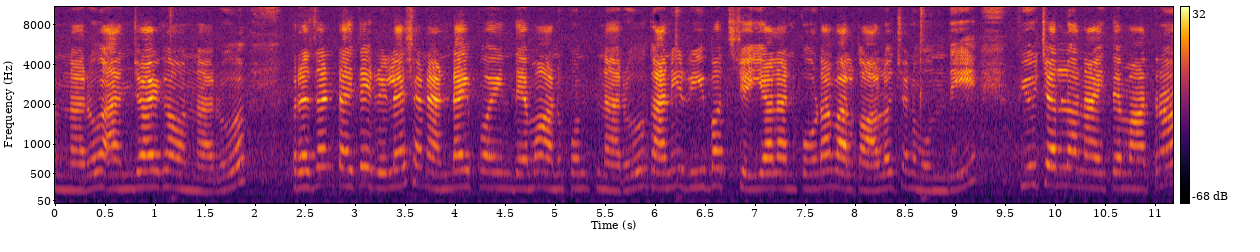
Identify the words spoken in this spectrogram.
ఉన్నారు ఎంజాయ్గా ఉన్నారు. ప్రజెంట్ అయితే రిలేషన్ ఎండ్ అయిపోయిందేమో అనుకుంటున్నారు. కానీ రీబర్త్ చెయ్యాలని కూడా వాళ్ళకి ఆలోచన ఉంది. ఫ్యూచర్లోనైతే మాత్రం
